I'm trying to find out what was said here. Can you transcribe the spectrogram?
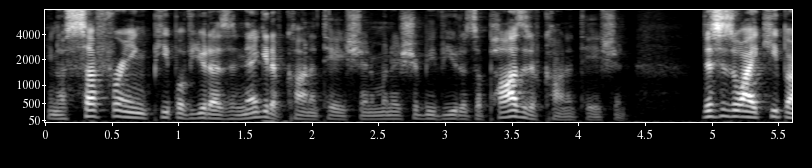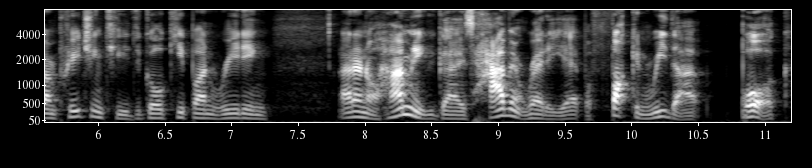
You know, suffering people view it as a negative connotation when it should be viewed as a positive connotation. This is why I keep on preaching to you to go keep on reading. I don't know how many of you guys haven't read it yet, but fucking read that book,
